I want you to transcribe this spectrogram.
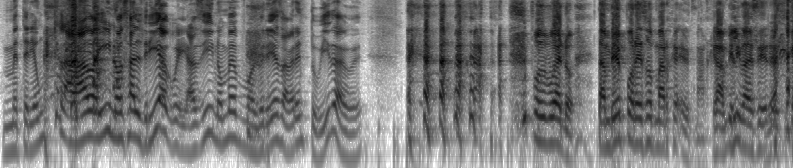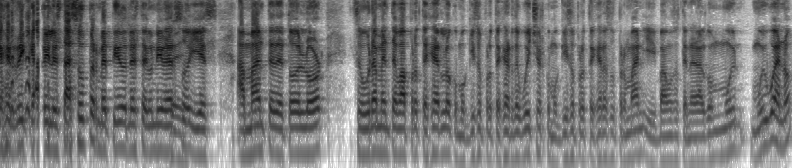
metería un clavado ahí y no saldría, güey. Así no me volverías a ver en tu vida, güey. pues bueno, también por eso Mark, eh, Mark Hamill iba a decir que Henry Cavill está súper metido en este universo y es amante de todo el lore seguramente va a protegerlo como quiso proteger The Witcher, como quiso proteger a Superman y vamos a tener algo muy, muy bueno.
